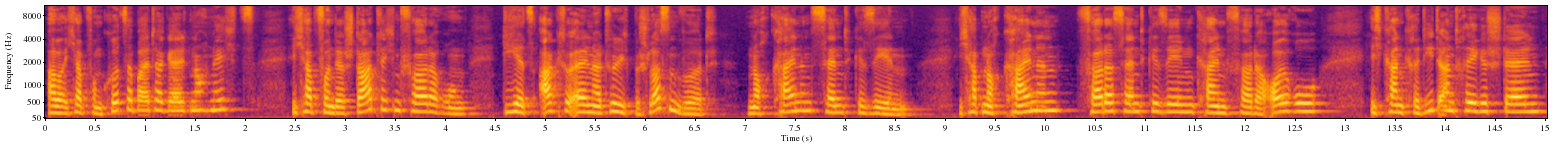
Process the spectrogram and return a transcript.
Aber ich habe vom Kurzarbeitergeld noch nichts. Ich habe von der staatlichen Förderung, die jetzt aktuell natürlich beschlossen wird, noch keinen Cent gesehen. Ich habe noch keinen Fördercent gesehen, keinen Fördereuro. Ich kann Kreditanträge stellen.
